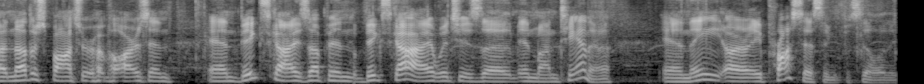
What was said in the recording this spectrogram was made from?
another sponsor of ours, and and Big Sky is up in Big Sky, which is uh, in Montana, and they are a processing facility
